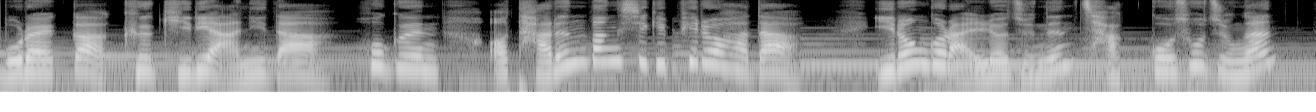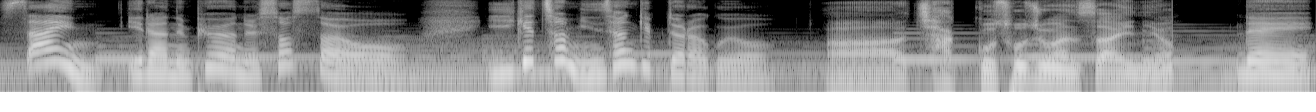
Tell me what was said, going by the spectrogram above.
뭐랄까, 그 길이 아니다. 혹은 어, 다른 방식이 필요하다. 이런 걸 알려주는 작고 소중한 사인이라는 표현을 썼어요. 이게 참 인상 깊더라고요. 아, 작고 소중한 사인이요? 네,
